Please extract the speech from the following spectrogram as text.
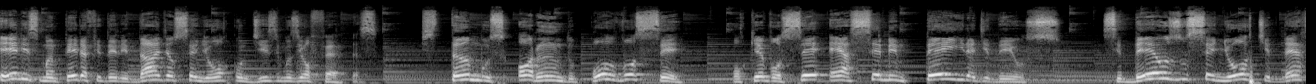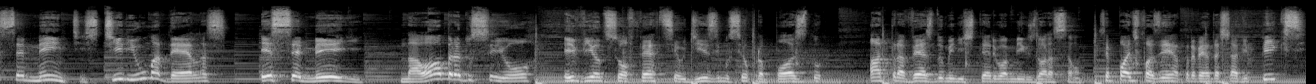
eles manterem a fidelidade ao Senhor com dízimos e ofertas. Estamos orando por você, porque você é a sementeira de Deus. Se Deus, o Senhor, te der sementes, tire uma delas e semeie na obra do Senhor, enviando sua oferta, seu dízimo, seu propósito, através do Ministério Amigos da Oração. Você pode fazer através da chave Pix,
